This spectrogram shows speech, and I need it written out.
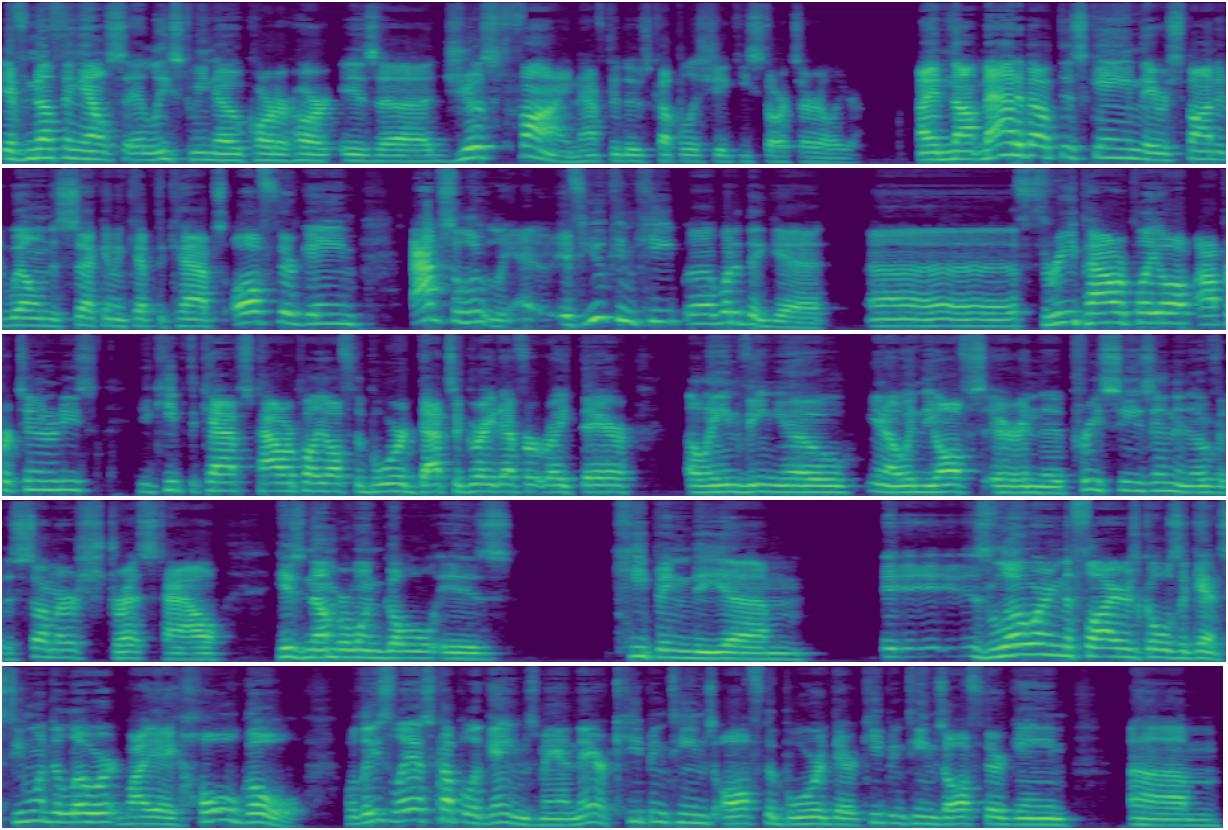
If nothing else, at least we know Carter Hart is uh, just fine after those couple of shaky starts earlier. I am not mad about this game. They responded well in the second and kept the Caps off their game. Absolutely. If you can keep, uh, what did they get? Uh, three power play opportunities. You keep the Caps power play off the board. That's a great effort right there. Alain Vigneault, you know, in the off or in the preseason and over the summer, stressed how his number one goal is keeping the um, is lowering the Flyers' goals against. He wanted to lower it by a whole goal. Well, these last couple of games, man, they are keeping teams off the board. They're keeping teams off their game. Um,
